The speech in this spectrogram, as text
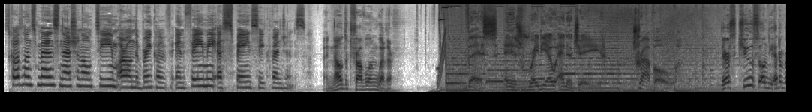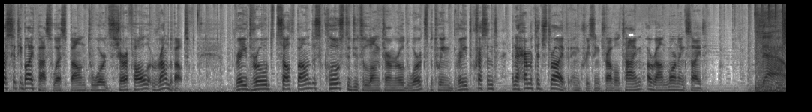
Scotland's men's national team are on the brink of infamy as Spain seek vengeance. And now the travel and weather. This is Radio Energy. Travel. There's queues on the Edinburgh City Bypass westbound towards Sheriffhall roundabout. Braid Road southbound is closed due to long term road works between Braid Crescent and a Hermitage Drive, increasing travel time around Morningside. Now,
